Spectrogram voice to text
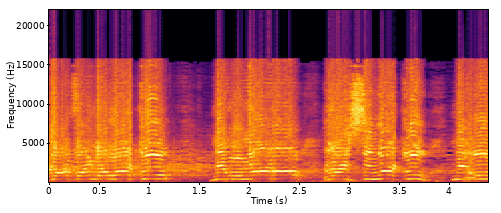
Gavana wetu ni Mung'aro, raisi wetu ni Uhuru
